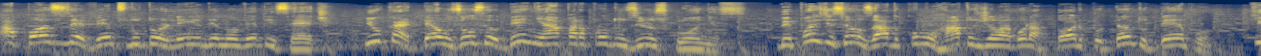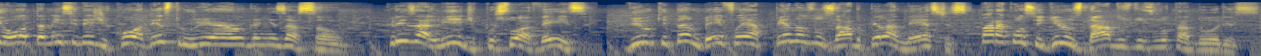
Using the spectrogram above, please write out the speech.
após os eventos do torneio de 97, e o cartel usou seu DNA para produzir os clones. Depois de ser usado como rato de laboratório por tanto tempo, Kyo também se dedicou a destruir a organização. Chrysalid, por sua vez, viu que também foi apenas usado pela Nestes para conseguir os dados dos lutadores.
